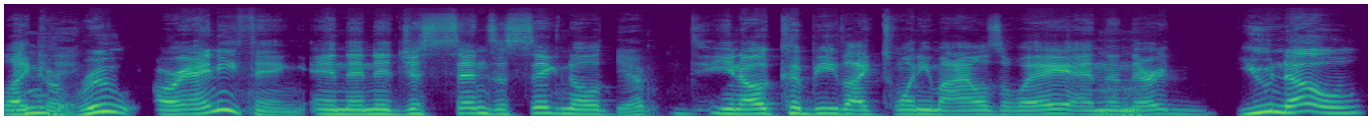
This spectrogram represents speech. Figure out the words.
like Anything. a root or anything, and then it just sends a signal. Yep. You know, it could be like 20 miles away, and then Mhm. there, you know,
